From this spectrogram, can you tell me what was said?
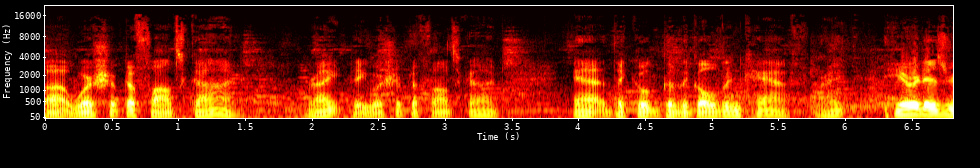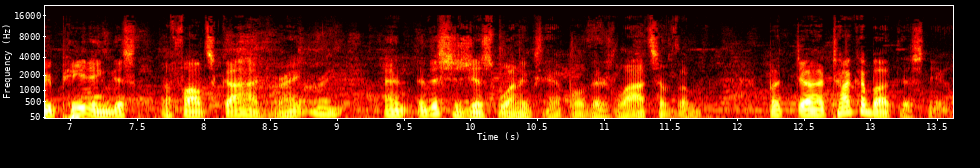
uh, worshipped a false god, right? They worshipped a false god, uh, the, the golden calf, right? Here it is repeating this, a false god, right? Right. And this is just one example. There's lots of them. But uh, talk about this, Neil.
